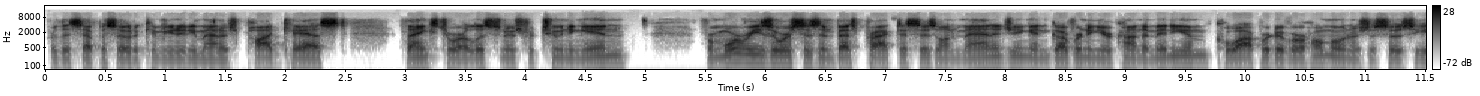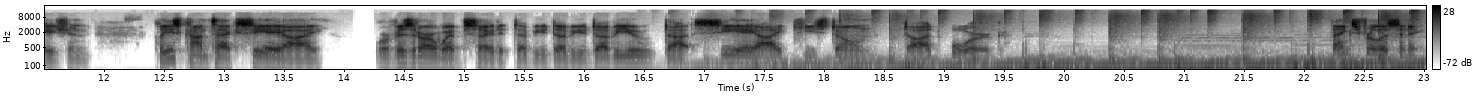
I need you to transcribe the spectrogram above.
for this episode of Community Matters podcast. Thanks to our listeners for tuning in. For more resources and best practices on managing and governing your condominium, cooperative, or homeowners association, please contact CAI or visit our website at www.caikeystone.org. Thanks for listening.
